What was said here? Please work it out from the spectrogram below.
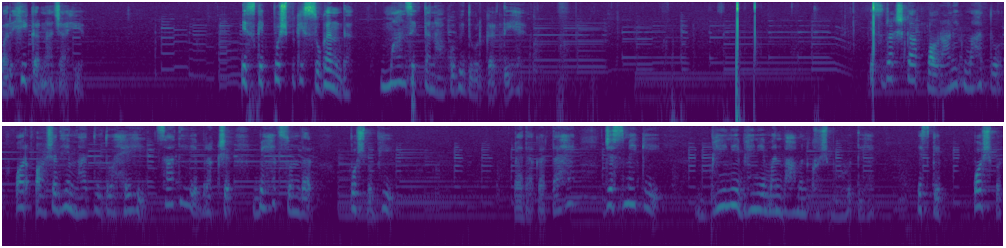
पर ही करना चाहिए। इसके पुष्प की सुगंध मानसिक तनाव को भी दूर करती है। इस वृक्ष का पौराणिक महत्व और औषधीय महत्व तो है ही, साथ ही ये वृक्ष बेहद सुंदर पुष्प भी पैदा करता है, जिसमें कि भीनी भीनी मनभावन खुशबू होती है। इसके पुष्प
